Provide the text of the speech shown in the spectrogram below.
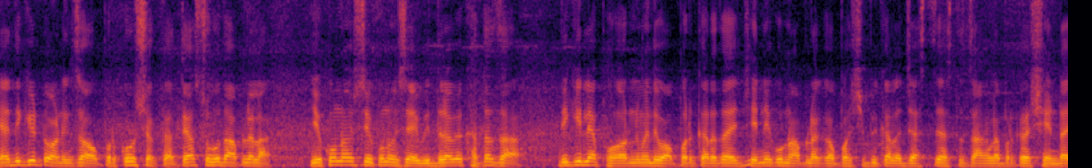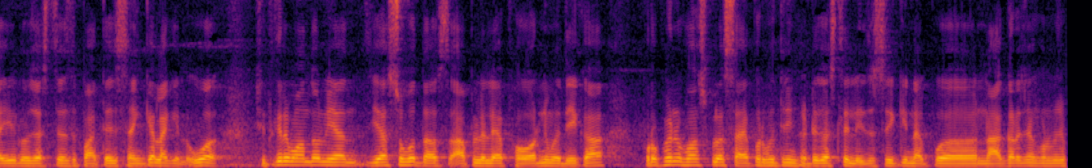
या देखील टॉनिकचा वापर करू शकता. त्यासोबत आपल्याला एकोणावीस एकोणवीस या विद्राव्य खताचा देखील या फवारणीमध्ये वापर करायचा आहे जेणेकरून आपल्या कपाशी पिकाला जास्तीत जास्त चांगल्या प्रकारे शेंडा येईल व जास्तीत जास्त पात्याची संख्या लागेल व शेतकरी बांधव या यासोबतच आपल्याला या फवारणीमध्ये एका प्रोफेनोफॉस प्लस सायपरमिथ्रिन घटक असलेले जसे की ना प कंपनीचे म्हणजे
